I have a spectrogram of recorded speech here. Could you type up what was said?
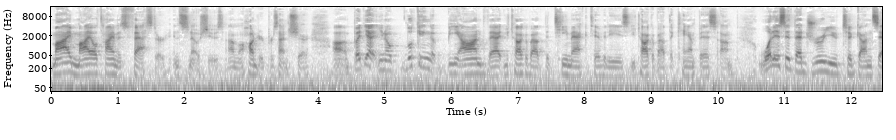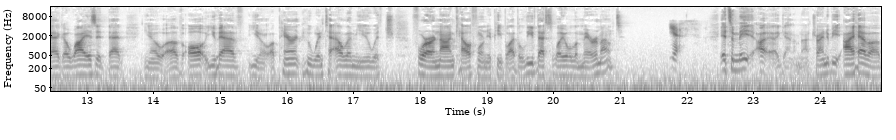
my mile time is faster in snowshoes. I'm hundred percent sure. Uh, but yeah, you know, looking beyond that, you talk about the team activities, you talk about the campus. Um, what is it that drew you to Gonzaga? Why is it that you know of all you have you know a parent who went to LMU, which for our non-California people, I believe that's Loyola Marymount. Yes it's amazing. Again, I'm not trying to be. I have a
